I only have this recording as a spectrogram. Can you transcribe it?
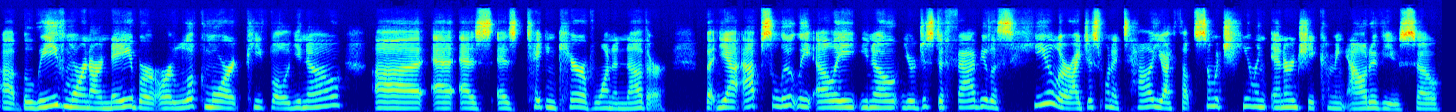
uh, believe more in our neighbor or look more at people you know uh, as as taking care of one another but yeah, absolutely, Ellie. You know, you're just a fabulous healer. I just want to tell you, I felt so much healing energy coming out of you. So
